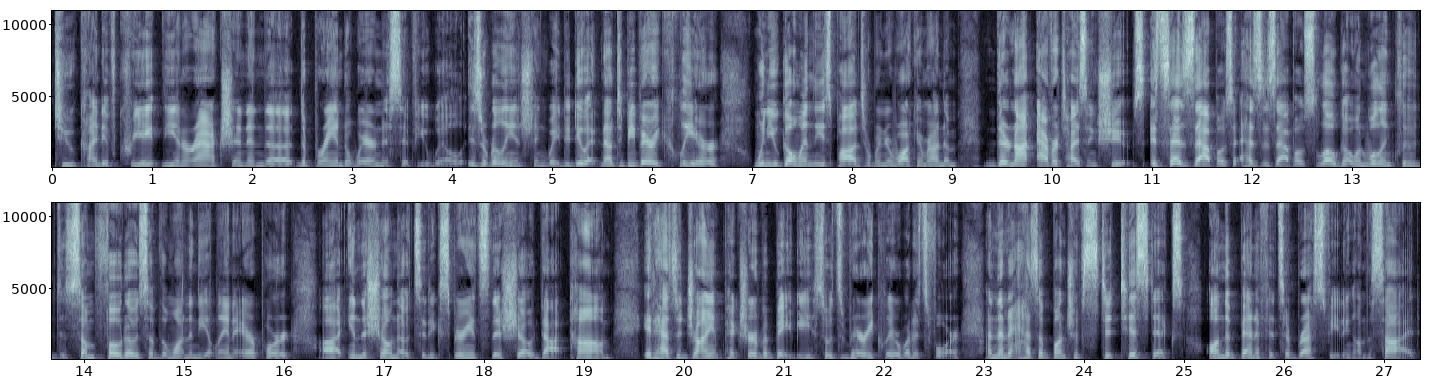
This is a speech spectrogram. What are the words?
to kind of create the interaction and the the brand awareness, if you will, is a really interesting way to do it. Now, to be very clear, when you go in these pods or when you're walking around them, they're not advertising shoes. It says Zappos. It has the Zappos logo, and we'll include some photos of the one in the Atlanta airport uh, in the show notes at experiencethisshow.com. It has a giant picture of a baby, so it's very clear what it's for, and then it has a bunch of statistics on the benefits of breastfeeding on the side.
